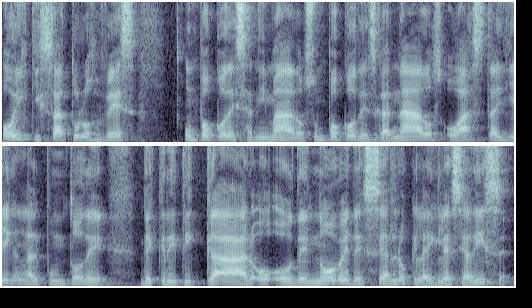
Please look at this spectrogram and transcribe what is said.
hoy quizá tú los ves un poco desanimados, un poco desganados o hasta llegan al punto de, criticar o, o de no obedecer lo que la iglesia dice.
